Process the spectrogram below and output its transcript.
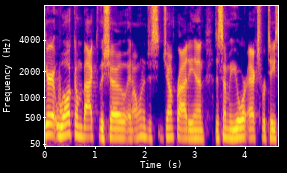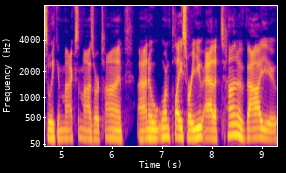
Garrett, welcome back to the show. And I want to just jump right in to some of your expertise so we can maximize our time. I know one place where you add a ton of value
